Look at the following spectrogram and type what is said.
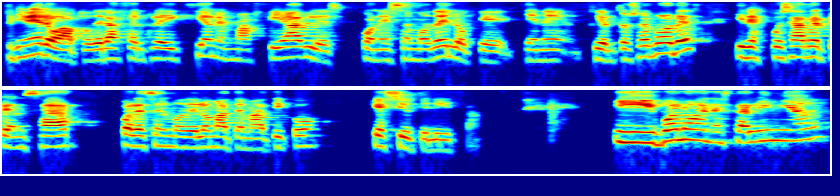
primero a poder hacer predicciones más fiables con ese modelo que tiene ciertos errores y después a repensar cuál es el modelo matemático que se utiliza. Y bueno, en esta línea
